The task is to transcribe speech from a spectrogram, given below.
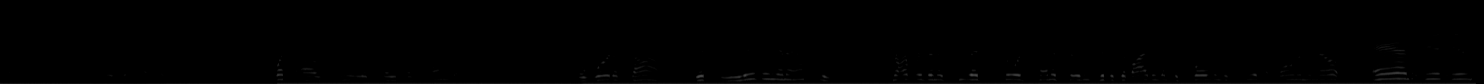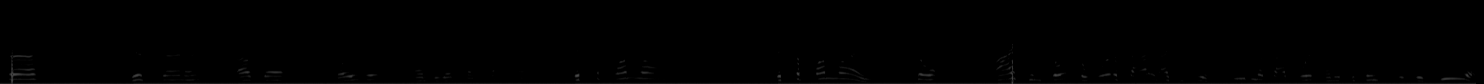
I was thinking blah, blah, blah. No, we don't ask our friends. What's our rule of faith and conduct? The Word of God. It's living and active, sharper than a two-edged sword, penetrating to the dividing of the soul and the spirit, the bone and the marrow, and it is the discerner of the motives and the intents of the heart. It's the plumb line. It's the plumb line. So I can go to the Word of God and I can be a student of God's Word and it begins to reveal.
